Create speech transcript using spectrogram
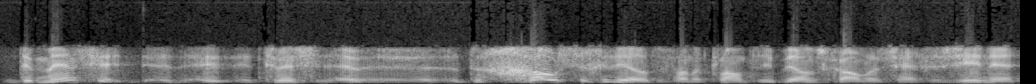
de mensen, eh, eh, tenminste eh, het grootste gedeelte van de klanten die bij ons komen, dat zijn gezinnen.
